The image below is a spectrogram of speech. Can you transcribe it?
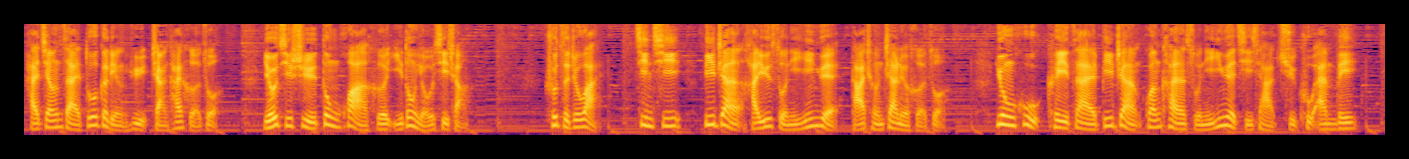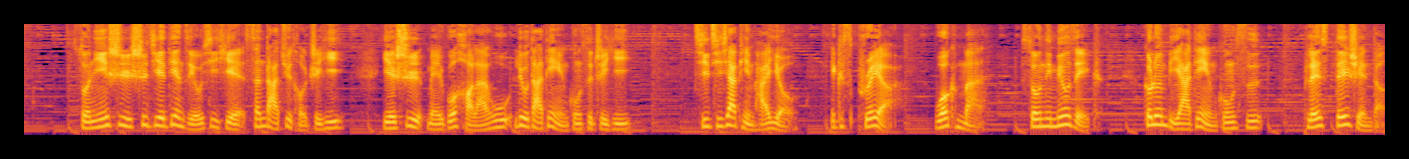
还将在多个领域展开合作，尤其是动画和移动游戏上。除此之外，近期。B 站还与索尼音乐达成战略合作，用户可以在 B 站观看索尼音乐旗下曲库 MV。索尼是世界电子游戏业三大巨头之一，也是美国好莱坞六大电影公司之一。其旗下品牌有 Xperia、Walkman、Sony Music、哥伦比亚电影公司、PlayStation 等。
